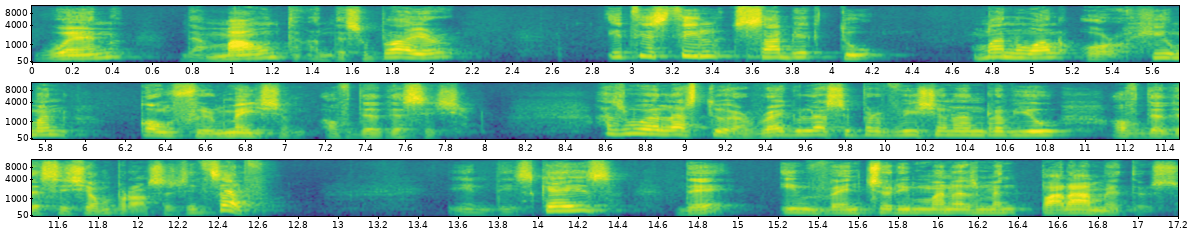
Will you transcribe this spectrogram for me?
when, the amount, and the supplier, it is still subject to manual or human confirmation of the decision, as well as to a regular supervision and review of the decision process itself. In this case, the inventory management parameters,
